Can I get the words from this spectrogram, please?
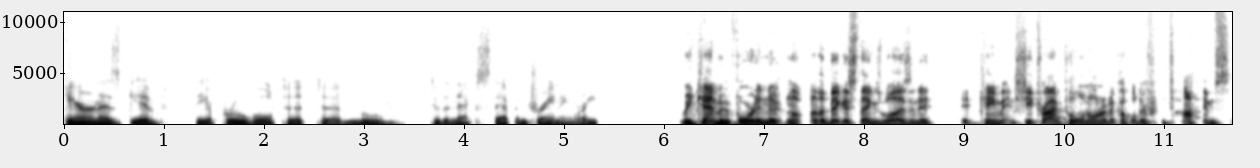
Karen has give the approval to to move to the next step in training, right? We can move forward. And the, one of the biggest things was, and it it came and she tried pulling on it a couple different times,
